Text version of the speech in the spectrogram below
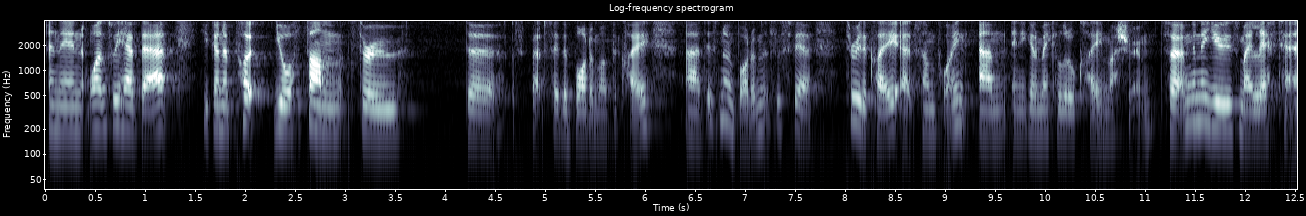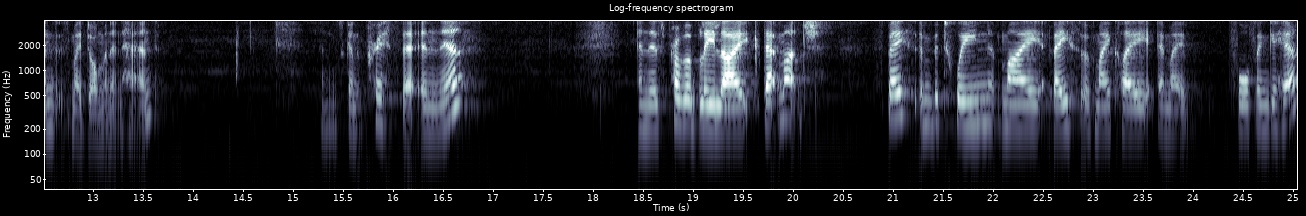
And then once we have that, you're going to put your thumb through the, I was about to say the bottom of the clay, uh, there's no bottom, it's a sphere, through the clay at some point, um, and you're to make a little clay mushroom. So I'm going to use my left hand, it's my dominant hand. And I'm just going to press that in there. And there's probably like that much space in between my base of my clay and my forefinger here.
